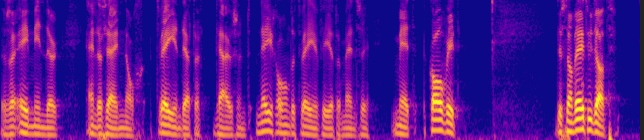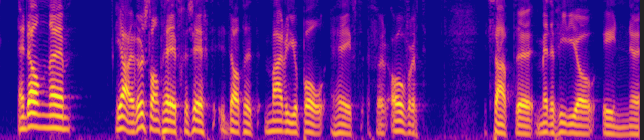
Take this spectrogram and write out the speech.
Dat is er één minder. En er zijn nog 32.942 mensen met COVID. Dus dan weet u dat. En dan, uh, ja, Rusland heeft gezegd dat het Mariupol heeft veroverd. Het staat uh, met een video in uh,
